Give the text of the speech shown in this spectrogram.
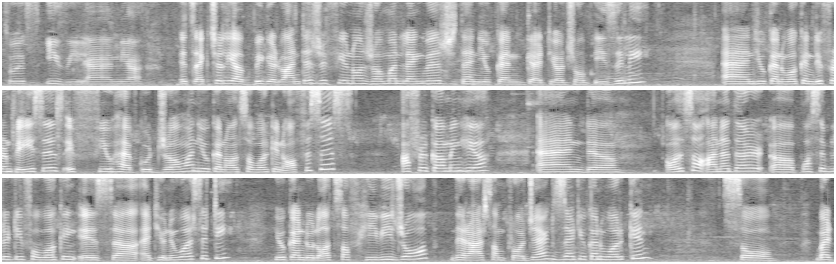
So it's easy, and yeah, It's actually a big advantage if you know German language, then you can get your job easily. And you can work in different places. If you have good German, you can also work in offices after coming here. And uh, also another uh, possibility for working is uh, at university. You can do lots of heavy job. There are some projects that you can work in. So, but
